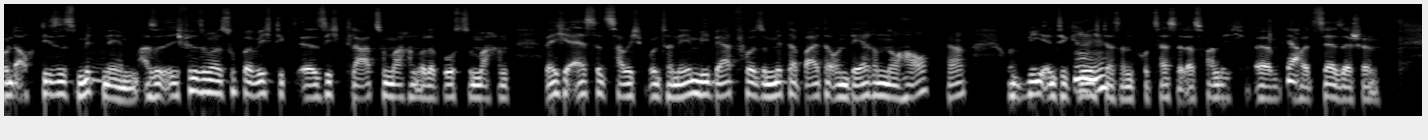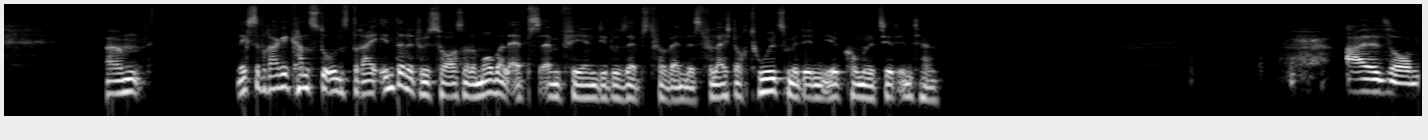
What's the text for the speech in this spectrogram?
und auch dieses Mitnehmen. Also ich finde es immer super wichtig, äh, sich klar zu machen oder bewusst zu machen, welche Assets habe ich im Unternehmen, wie wertvoll sind Mitarbeiter und deren Know-how, ja, und wie integriere mhm. ich das in Prozesse. Das fand ich äh, ja. heute sehr, sehr schön. Ähm, nächste Frage, kannst du uns drei Internet-Ressourcen oder Mobile-Apps empfehlen, die du selbst verwendest? Vielleicht auch Tools, mit denen ihr kommuniziert intern? Also,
